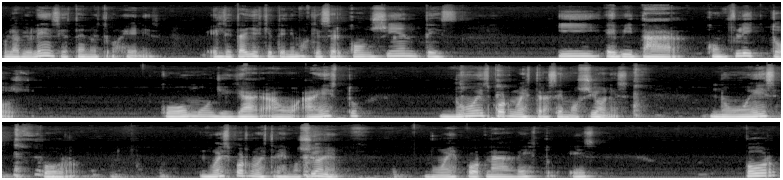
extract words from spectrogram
La violencia está en nuestros genes. El detalle es que tenemos que ser conscientes y evitar conflictos. ¿Cómo llegar a, esto? No es por nuestras emociones, no es por no es por nuestras emociones, no es por nada de esto, es por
